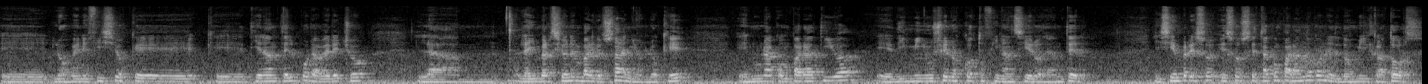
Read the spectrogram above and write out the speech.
eh, los beneficios que, tiene Antel por haber hecho la, inversión en varios años, lo que en una comparativa eh, disminuye los costos financieros de Antel. Y siempre eso, eso se está comparando con el 2014.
